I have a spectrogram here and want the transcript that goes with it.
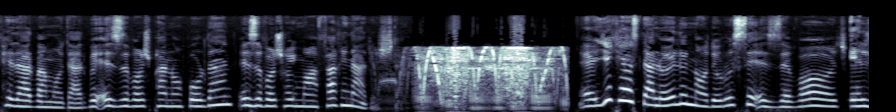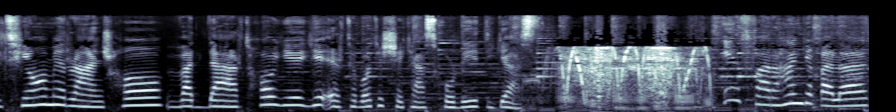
پدر و مادر به ازدواج پناه بردن ازدواج های موفقی نداشتن. یکی از دلایل نادرست ازدواج التیام رنج ها و دردهای یه ارتباط شکست خورده دیگه است. این فرهنگ غلط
